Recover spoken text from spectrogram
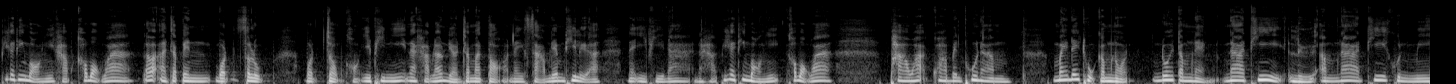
พี่กระทิงบอกนี้ครับเขาบอกว่าแล้วอาจจะเป็นบทสรุปบทจบของ EP นี้นะครับ แล้วเดี๋ยวจะมาต่อใน 3 เล่มที่เหลือใน EP หน้านะครับ พี่กระทิงบอกนี้เขาบอกว่า ภาวะความเป็นผู้นำไม่ได้ถูกกำหนดด้วยตำแหน่งหน้าที่หรืออำนาจที่คุณมี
